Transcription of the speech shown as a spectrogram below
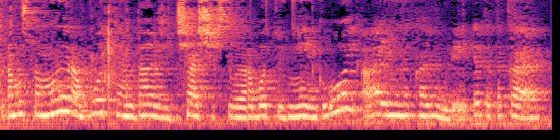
потому что мы работаем даже, чаще всего я работаю не иглой, а именно канюлей. Это такая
